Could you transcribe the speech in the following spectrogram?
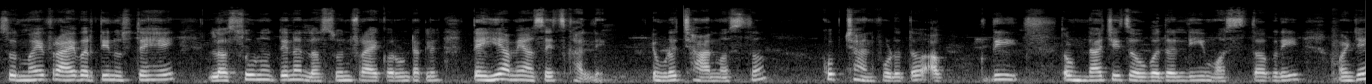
सुरमई फ्रायवरती नुसते हे लसूण होते ना लसूण फ्राय करून टाकले तेही आम्ही असेच खाल्ले. एवढं छान मस्त खूप छान फूड होतं. अगदी तोंडाची चव बदलली मस्त अगदी. म्हणजे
